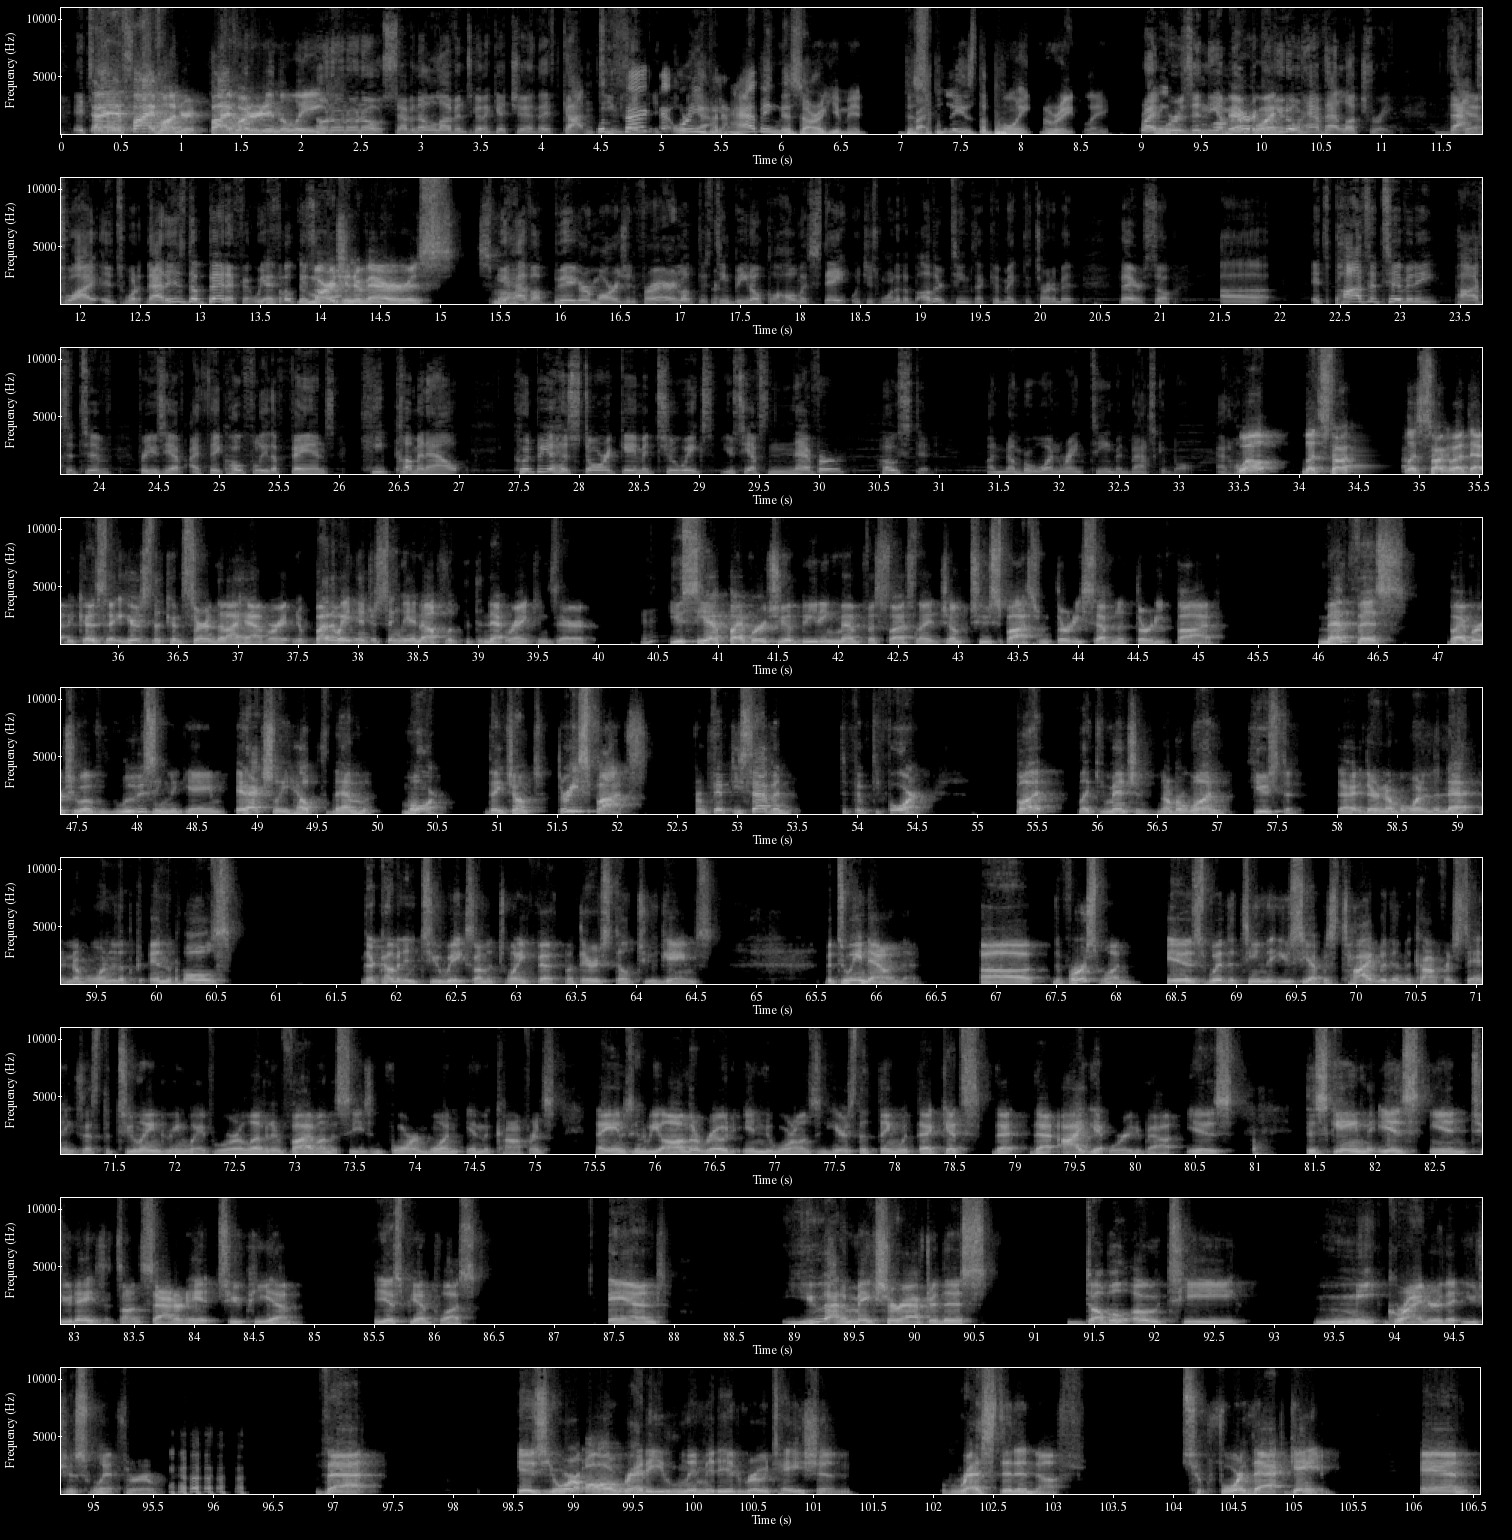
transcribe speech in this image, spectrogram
it's the Uh, most- 500, 500 in the league. no, no, no, no. Seven and eleven is going to get you in. They've gotten The teams. fact in- that we're yeah. even having this argument displays the point greatly. Right. I mean, Whereas in the American, you don't have that luxury. That's Yeah. why it's what that is the benefit. We Yeah, focus the margin that. of error is small. You have a bigger margin for error. And look, this team beat Oklahoma State, which is one of the other teams that could make the tournament there. So uh it's positivity, positive for UCF. I think hopefully the fans keep coming out. Could be a historic game in two weeks. UCF's never hosted a number one ranked team in basketball at home. Well, let's talk. Let's talk about that because uh, here's the concern that I have. All right. By the way, interestingly enough, look at the net rankings, Eric. Mhm. UCF, by virtue of beating Memphis last night, jumped two spots from 37 to 35. Memphis, by virtue of losing the game, it actually helped them more. They jumped three spots from 57 to 54. But like you mentioned, number one, Houston. They're, number one in the net. They're number one in the in the polls. They're coming in two weeks on the 25th, but there's still two games between now and then. Uh, the first one is with the team that UCF is tied within the conference standings. That's the Tulane Green Wave, who are 11 and 5 on the season, 4 and 1 in the conference. That game's going to be on the road in New Orleans. And here's the thing with that gets that that I get worried about is this game is in two days. It's on Saturday at 2 p.m. ESPN Plus. And you got to make sure after this double OT meat grinder that you just went through that is your already limited rotation rested enough to, for that game. And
